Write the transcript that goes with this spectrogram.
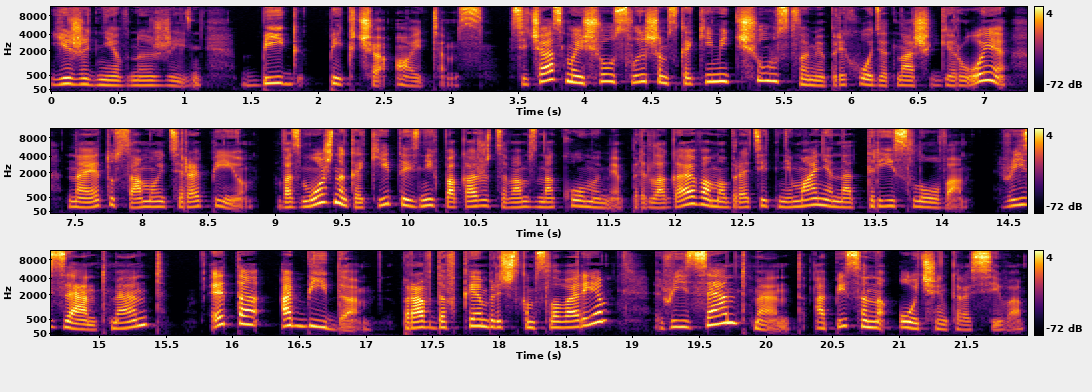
ежедневную жизнь. Big picture items. Сейчас мы еще услышим, с какими чувствами приходят наши герои на эту самую терапию. Возможно, какие-то из них покажутся вам знакомыми. Предлагаю вам обратить внимание на три слова. Resentment – это обида, Правда, в кембриджском словаре resentment описано очень красиво.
